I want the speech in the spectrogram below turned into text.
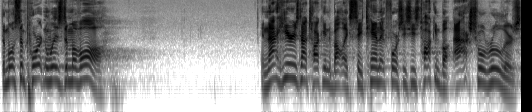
the most important wisdom of all and not here, he's not talking about like satanic forces, he's talking about actual rulers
